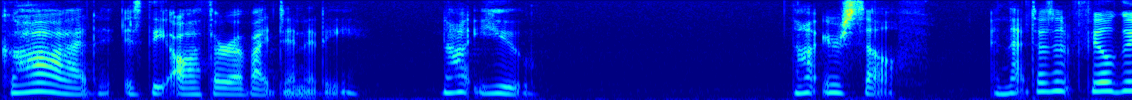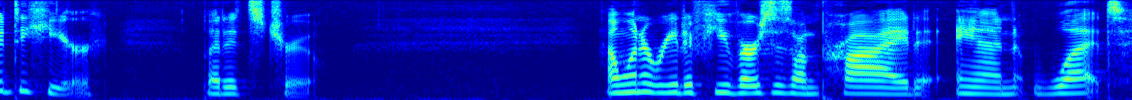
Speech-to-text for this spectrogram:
God is the author of identity, not you not yourself. And that doesn't feel good to hear, but it's true. I want to read a few verses on pride and what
